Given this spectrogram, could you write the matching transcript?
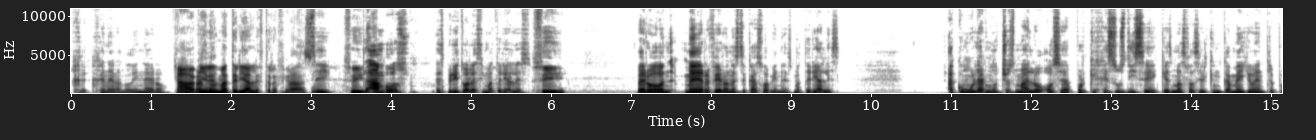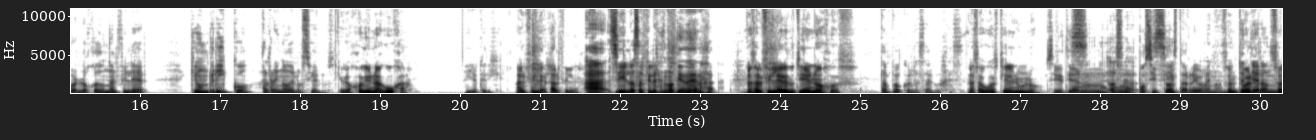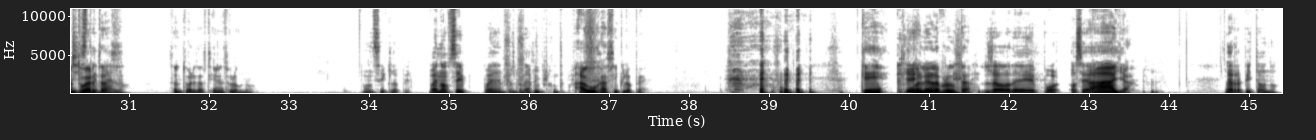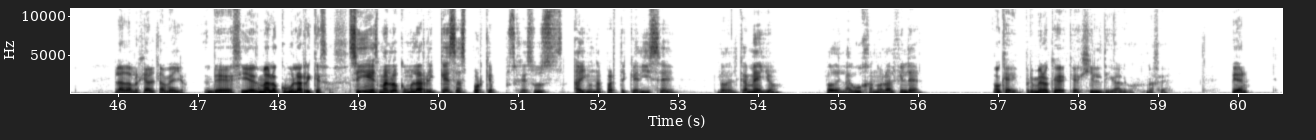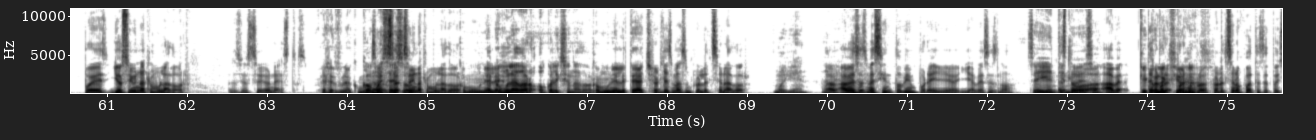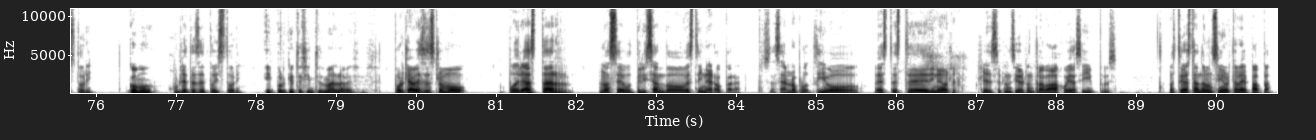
ge- generando dinero. Ah, comprando- bienes materiales te refieres. Ah, sí. Sí, sí, ambos, espirituales y materiales. sí, Pero me refiero en este caso a bienes materiales. Acumular mucho es malo, o sea, porque Jesús dice que es más fácil que un camello entre por el ojo de un alfiler que un rico al reino de los cielos. que el ojo de una aguja, ¿Y yo qué dije? alfiler. Alfiler. Ah, sí, los alfileres no tienen Los alfileres no tienen ojos, tampoco las agujas. las agujas tienen uno. Sí, tienen Sí, un, o sea, un pocito sí, hasta arriba. Bueno, no Son tuer- entendieron mi son tuertas. malo. Son tuertas, tienen solo uno. Un cíclope. Bueno, sí, pueden responder mi pregunta. por Aguja cíclope. ¿Qué? ¿Qué? ¿Cuál era la pregunta? Lo de, por- o sea, Ah, ya. ¿la repito o no? La analogía del camello. De si es malo acumular riquezas. Sí, es malo acumular riquezas porque pues, Jesús hay una parte que dice lo del camello, lo de la aguja, no el alfiler. Ok, primero que, que Gil diga algo, no sé. Bien. Pues yo soy un acumulador. Pues yo soy honesto. Eres un ¿Cómo acumulador. es soy, eso? soy un acumulador. Como un, L, ¿Acumulador o coleccionador? como un LTH. Creo que es más un coleccionador. Muy bien. a A, veces me siento bien por ello y a veces no. sí, Es entiendo como, eso. a- a ¿Qué te- por- Por, coleccionas? ejemplo, colecciono juguetes de Toy Story. ¿Cómo? Juguetes de Toy Story. ¿Y por qué te sientes mal a veces? Porque a veces como podría estar, no sé, utilizando este dinero para pues, hacerlo productivo. Este, este dinero que, se considera un trabajo y así, pues lo estoy gastando en un señor cara de papa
